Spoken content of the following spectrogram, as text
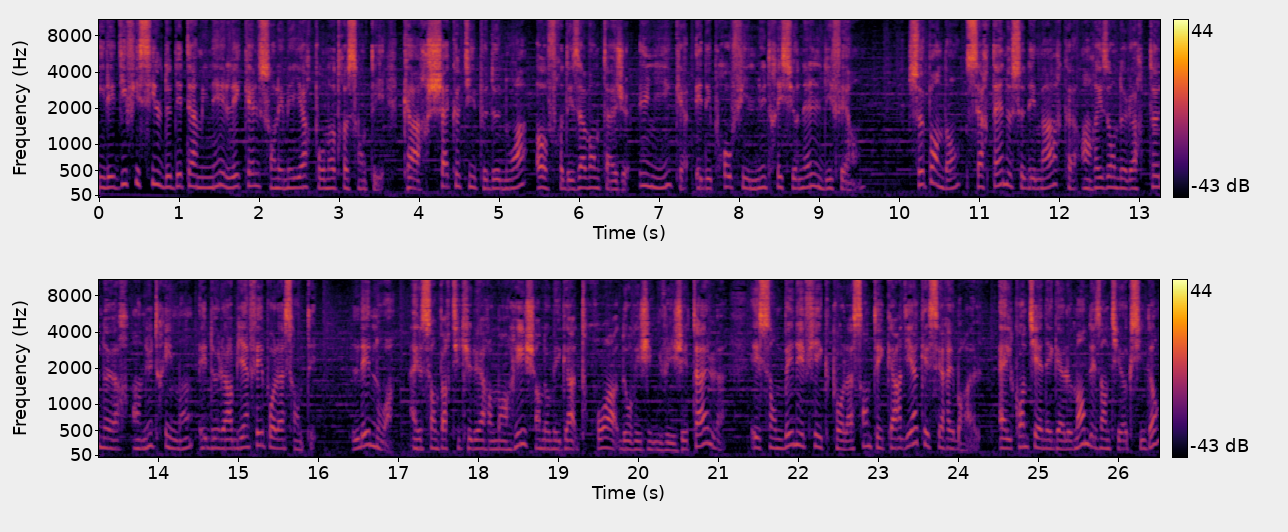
il est difficile de déterminer lesquelles sont les meilleures pour notre santé, car chaque type de noix offre des avantages uniques et des profils nutritionnels différents. Cependant, certaines se démarquent en raison de leur teneur en nutriments et de leurs bienfaits pour la santé. Les noix, elles sont particulièrement riches en oméga 3 d'origine végétale et sont bénéfiques pour la santé cardiaque et cérébrale. Elles contiennent également des antioxydants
